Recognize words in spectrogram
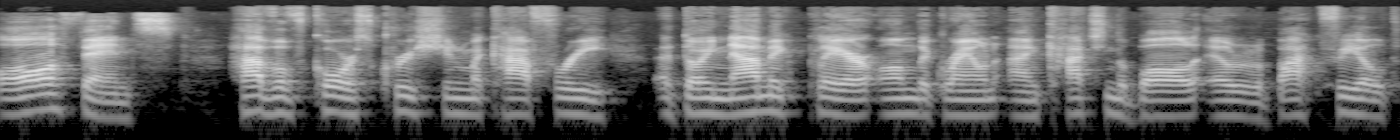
offense have, of course, Christian McCaffrey, a dynamic player on the ground and catching the ball out of the backfield.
